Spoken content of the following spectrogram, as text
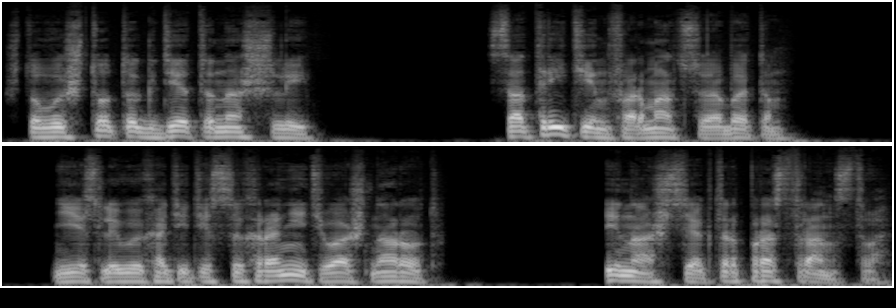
что вы что-то где-то нашли. Сотрите информацию об этом, если вы хотите сохранить ваш народ и наш сектор пространства».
